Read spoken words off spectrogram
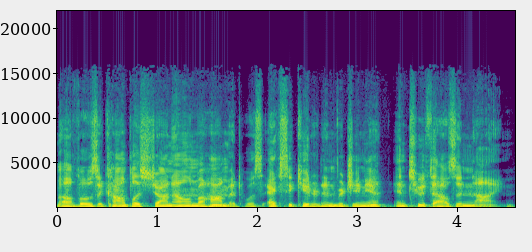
Malvo's accomplice, John Allen Muhammad, was executed in Virginia in 2009.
